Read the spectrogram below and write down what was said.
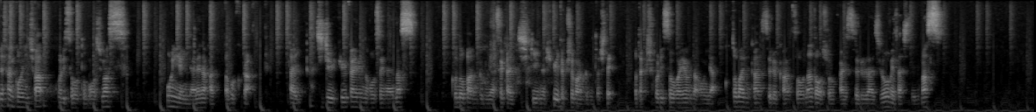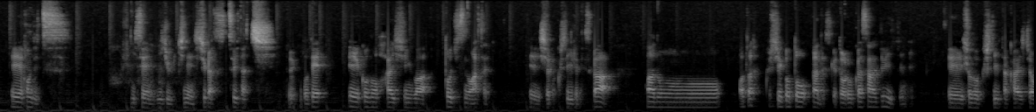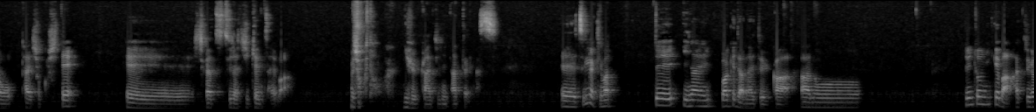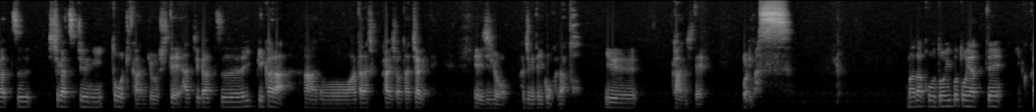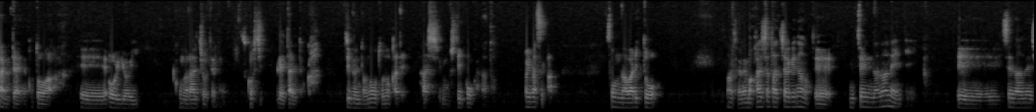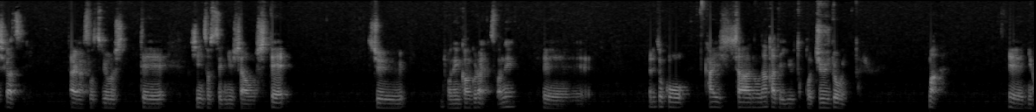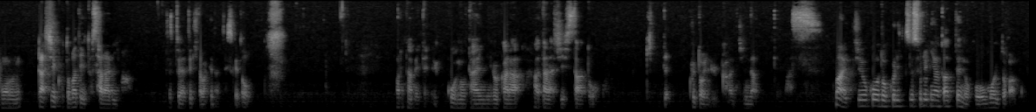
皆さんこんにちは。堀荘と申します。本屋になれなかった僕が第89回目の放送になります。この番組は世界知識の低い読書番組として私堀荘が読んだ本や言葉に関する感想などを紹介するラジオを目指しています、えー本日2021年4月1日ということで、えーこの配信は当日の朝に、えー収録しているんですがあのー私事なんですけど6月30日にえー所属していた会社を退職して、えー4月1日現在は無職という感じになっております。えー次が決まっていないわけではないというか、あのー順調にいけば8月、7月中に登記完了して、8月1日から、あのー新しく会社を立ち上げて、えー事業を始めていこうかなという感じでおります。まだこうどういうことをやっていくかみたいなことは、えーおいおいこのラジオでも少し触れたりとか自分のノートとかで発信もしていこうかなと思いますがそんな割となんですかね、まあ、会社立ち上げなので2007年に、えー2007年4月に大学卒業して新卒で入社をして14年間ぐらいですかね、えー割とこう会社の中でいうとこう従業員というまあ、えー日本らしい言葉で言うとサラリーマンずっとやってきたわけなんですけど改めてこのタイミングから新しいスタートを切っていくという感じになっています。まあ一応こう独立するにあたってのこう思いとかも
